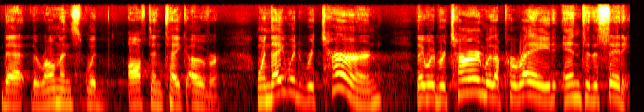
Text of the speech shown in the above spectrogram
that the Romans would often take over, when they would return, they would return with a parade into the city.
